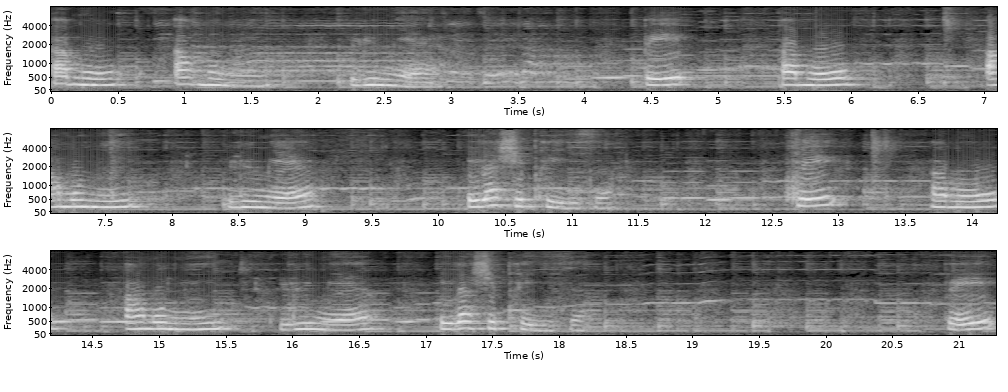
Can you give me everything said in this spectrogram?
amour, harmonie, lumière. Amour, harmonie, lumière et lâcher prise. Paix, amour, harmonie, lumière et lâcher prise. Paix,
